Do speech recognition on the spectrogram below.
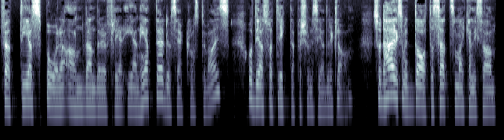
för att dels spåra användare fler enheter, det vill säga cross-device, och dels för att rikta personaliserad reklam. Så det här är liksom ett dataset som man kan liksom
